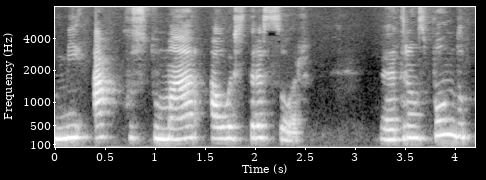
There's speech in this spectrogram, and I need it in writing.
me acostumar ao estressor. Eh, transpondo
